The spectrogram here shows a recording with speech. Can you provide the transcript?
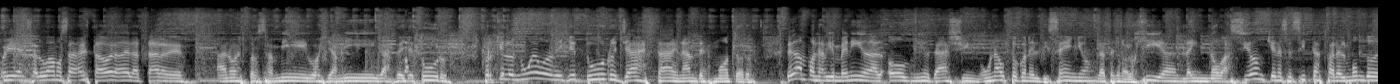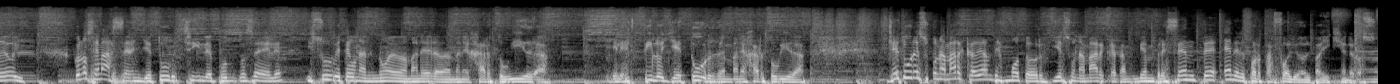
Muy bien, saludamos a esta hora de la tarde a nuestros amigos y amigas de Jetour, porque lo nuevo de Jetour ya está en Andes Motor. Le damos la bienvenida al All New Dashing, un auto con el diseño, la tecnología, la innovación que necesitas para el mundo de hoy. Conoce más en jeturchile.cl y súbete a una nueva manera de manejar tu vida, el estilo Jetour de manejar tu vida. Jetour es una marca de Andes Motor y es una marca también presente en el portafolio del país generoso.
